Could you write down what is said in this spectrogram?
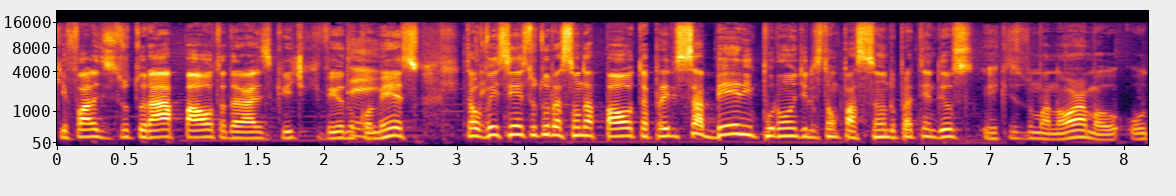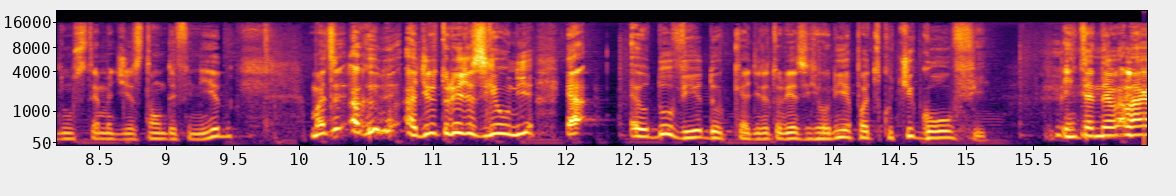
que fala de estruturar a pauta da análise crítica que veio no Tem. começo. Talvez sem a estruturação da pauta, para eles saberem por onde eles estão passando, para atender os requisitos de uma norma ou, ou de um sistema de gestão definido. Mas a, a diretoria já se reunia. é- eu duvido que a diretoria se reunia para discutir golfe. Entendeu? Ela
